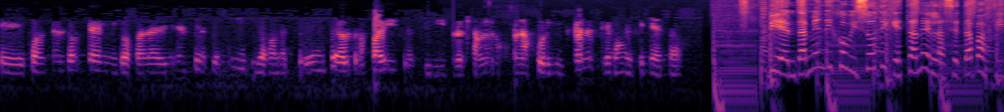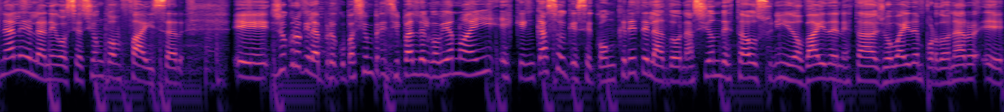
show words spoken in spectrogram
eh, consensos técnicos, con la evidencia científica, con la experiencia de otros países y lo llamamos con las jurisdicciones, iremos definiendo. Bien, también dijo Bisotti que están en las etapas finales de la negociación con Pfizer. Eh, yo creo que la preocupación principal del gobierno ahí es que en caso de que se concrete la donación de Estados Unidos, Biden está, Joe Biden por donar, eh,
